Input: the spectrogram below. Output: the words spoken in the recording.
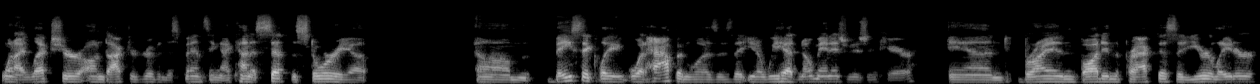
when i lecture on doctor driven dispensing i kind of set the story up. Um, basically what happened was is that you know we had no managed vision care and brian bought in the practice a year later.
